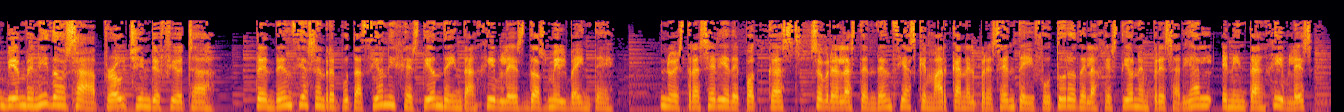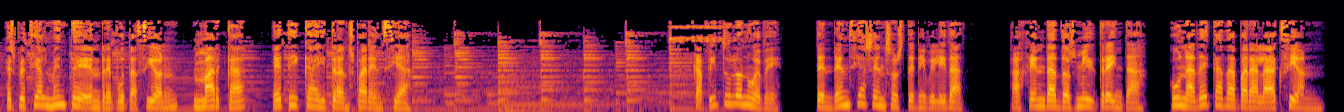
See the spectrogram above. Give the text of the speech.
Bienvenidos a Approaching the Future. Tendencias en reputación y gestión de intangibles 2020 nuestra serie de podcasts sobre las tendencias que marcan el presente y futuro de la gestión empresarial en intangibles, especialmente en reputación, marca, ética y transparencia. Capítulo 9. Tendencias en sostenibilidad. Agenda 2030. Una década para la acción.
